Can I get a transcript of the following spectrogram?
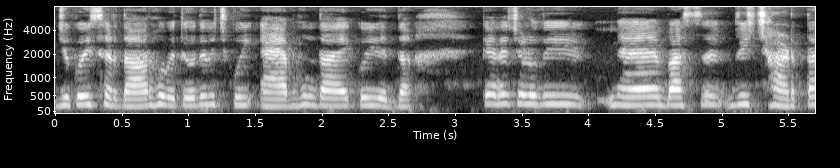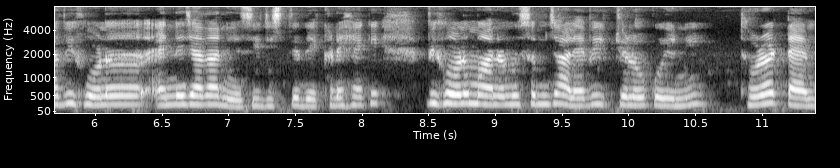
ਜੇ ਕੋਈ ਸਰਦਾਰ ਹੋਵੇ ਤਾਂ ਉਹਦੇ ਵਿੱਚ ਕੋਈ ਐਬ ਹੁੰਦਾ ਹੈ, ਕੋਈ ਇੱਦਾਂ ਕਹਿੰਦੇ ਚਲੋ ਵੀ ਮੈਂ ਬਸ ਵੀ ਛੱਡਤਾ ਵੀ ਹੁਣ ਇੰਨੇ ਜ਼ਿਆਦਾ ਨਹੀਂ ਅਸੀਂ ਰਿਸ਼ਤੇ ਦੇਖਣੇ ਹੈਗੇ। ਵੀ ਹੁਣ ਮਨ ਨੂੰ ਸਮਝਾ ਲਿਆ ਵੀ ਚਲੋ ਕੋਈ ਨਹੀਂ ਥੋੜ੍ਹਾ ਟਾਈਮ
